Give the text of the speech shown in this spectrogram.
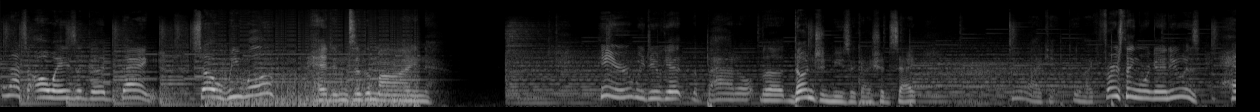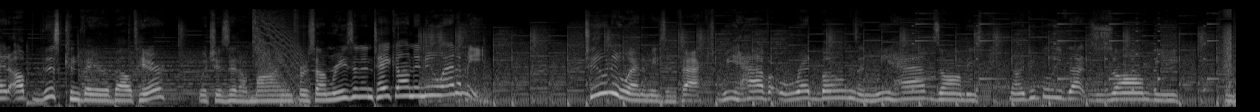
and that's always a good thing. So we will head into the mine. Here we do get the battle, the dungeon music, I should say. Do you like it? Do you like it? First thing we're gonna do is head up this conveyor belt here, which is in a mine for some reason, and take on a new enemy. Two new enemies, in fact. We have red bones and we have zombies. Now I do believe that zombie can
